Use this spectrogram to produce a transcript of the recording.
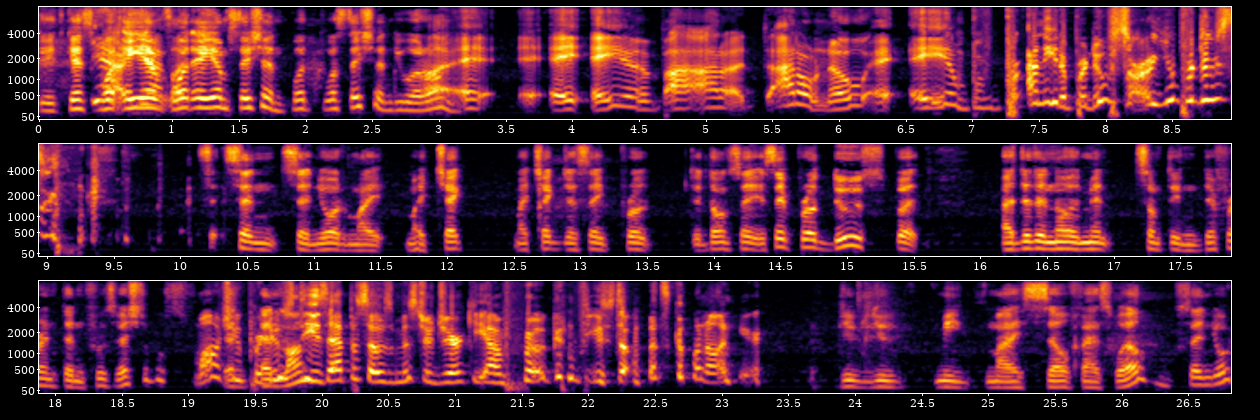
it guess Yeah, what am yeah, it's what am station what what station you are Uh, on a, AM, I, I, I don't know. AM, I need a producer. Are you producing? Sen, senor my my check my check just say pro don't say it say produce but i didn't know it meant something different than fruits vegetables Why don't you And- and produce lunch? these episodes, Mr. Jerky? I'm real confused on what's going on here. you you me myself as well senor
